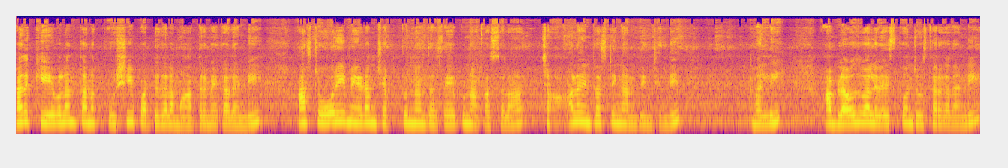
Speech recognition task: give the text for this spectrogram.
అది కేవలం తన కృషి పట్టుదల మాత్రమే కదండి. ఆ స్టోరీ మేడం చెప్తున్నంతసేపు నాకు అసలు చాలా ఇంట్రెస్టింగ్ అనిపించింది. మళ్ళీ ఆ బ్లౌజ్ వాళ్ళు వేసుకొని చూస్తారు కదండి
